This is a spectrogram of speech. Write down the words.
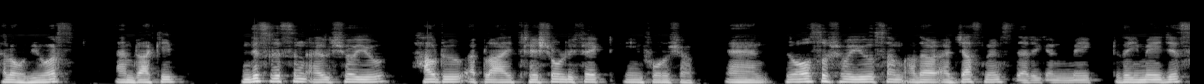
Hello viewers, I am Rakib. In this lesson I will show you how to apply threshold effect in Photoshop and will also show you some other adjustments that you can make to the images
